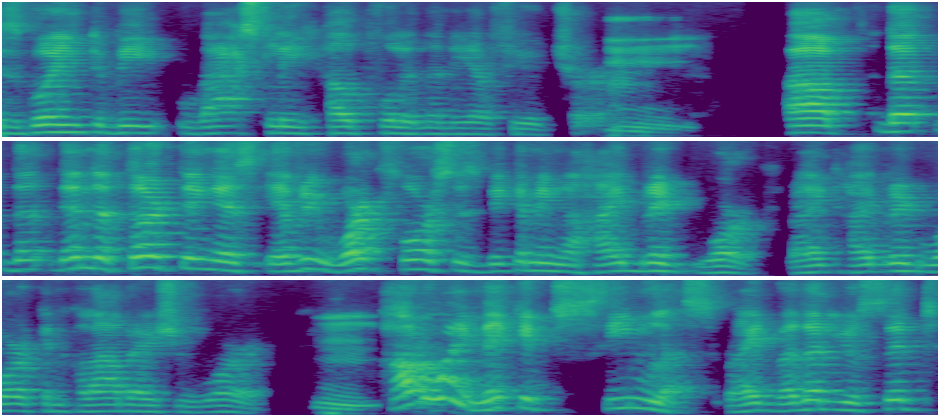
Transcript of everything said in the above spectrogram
is going to be vastly helpful in the near future mm, uh, the, the, then the third thing is every workforce is becoming a hybrid work, right? Hybrid work and collaboration work. mm, How do I make it seamless, right? Whether you sit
